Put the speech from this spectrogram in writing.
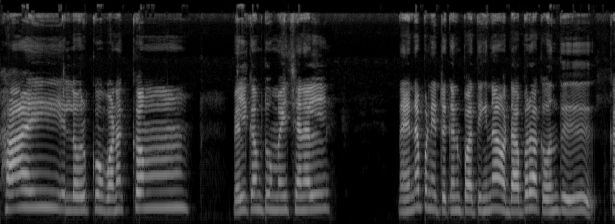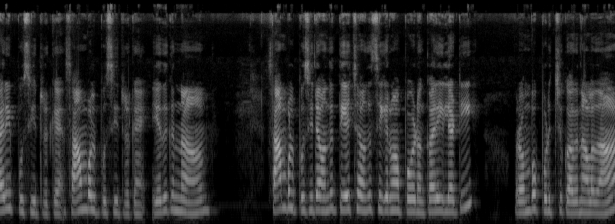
ஹாய் எல்லோருக்கும் வணக்கம். வெல்கம் டு மை சேனல் நான் என்ன பண்ணிகிட்ருக்கேன்னு பார்த்தீங்கன்னா டபராக்கு வந்து கறி பூசிகிட்ருக்கேன் சாம்பல் பூசிகிட்ருக்கேன் எதுக்குன்னா சாம்பல் பூசிட்டா வந்து தேய்ச்சா வந்து சீக்கிரமாக போயிடும் கறி இல்லாட்டி ரொம்ப பிடிச்சிக்கும் அதனால தான்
